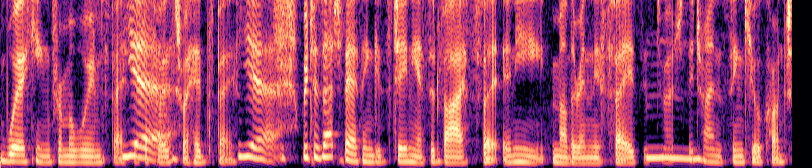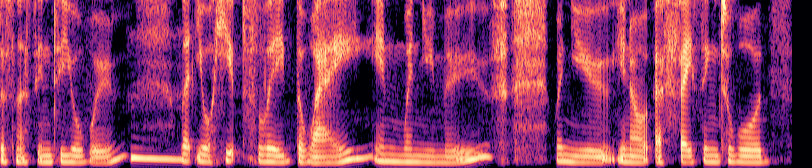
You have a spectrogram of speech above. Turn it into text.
working from a womb space as opposed to a head space. Yeah. Which is actually, I think, it's genius advice for any mother in this phase is to actually try and sink your consciousness into your womb. Let your hips lead the way in when you move. When you, you know, are facing towards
